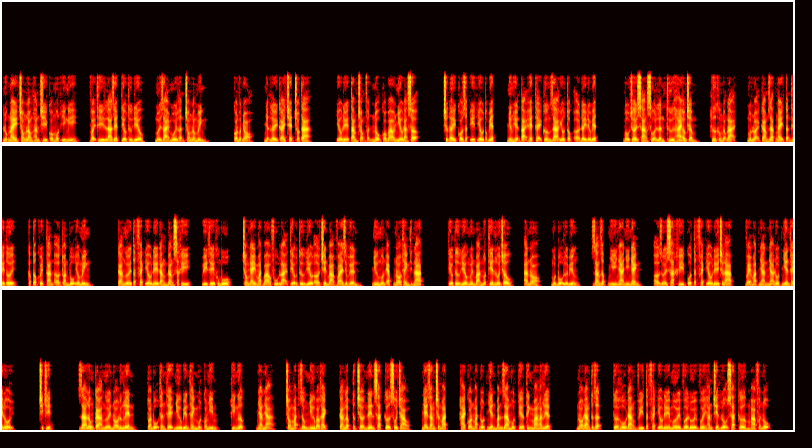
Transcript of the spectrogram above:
Lúc này trong lòng hắn chỉ có một ý nghĩ, vậy thì là giết tiểu tử điêu, mới giải mối hận trong lòng mình. Con vật nhỏ, nhận lấy cái chết cho ta. Yêu đế tam trọng phẫn nộ có bao nhiêu đáng sợ? Trước đây có rất ít yêu tộc biết, nhưng hiện tại hết thệ cường giả yêu tộc ở đây đều biết. Bầu trời sáng sủa lần thứ hai ông trầm hư không đọc lại, một loại cảm giác ngày tận thế tới, cấp tốc huyết tán ở toàn bộ yêu minh. Cả người tất phách yêu đế đằng đằng sắc khí, uy thế khủng bố, trong nháy mắt bao phủ lại tiểu tử điêu ở trên bả vai diệp huyền, như muốn ép nó thành thịt nát. Tiểu tử điêu nguyên bản nuốt thiên lôi châu, ăn no, một bộ lười biếng, dáng dấp nhí nha nhí nhảnh, ở dưới sát khí của tất phách yêu đế chấn áp, vẻ mặt nhàn nhã đột nhiên thay đổi. Chít chít. Da lông cả người nó đứng lên, toàn bộ thân thể như biến thành một con nhím, khí ngược, nhàn nhã, trong mắt giống như bạo thạch, càng lập tức trở nên sát cơ sôi trào, nhai răng chấn mắt, hai con mắt đột nhiên bắn ra một tia tinh mang ác liệt. Nó đang tức giận tựa hồ đang vì tất phách yêu đế mới vừa đối với hắn triển lộ sát cơ mà phẫn nộ.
